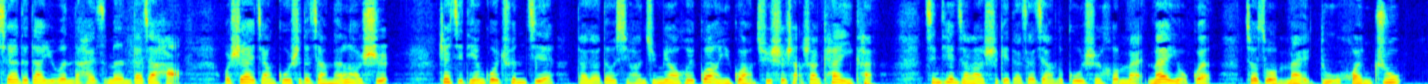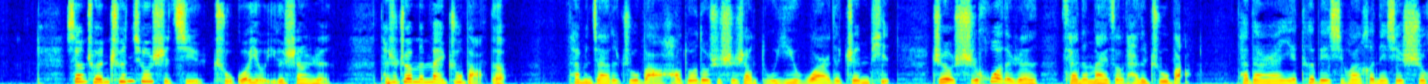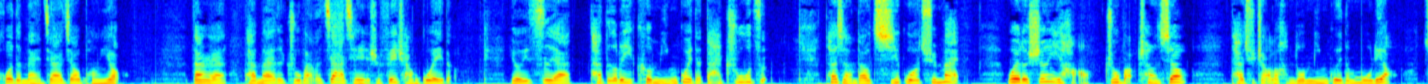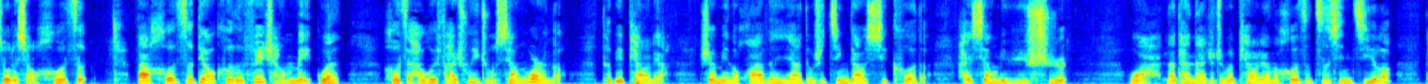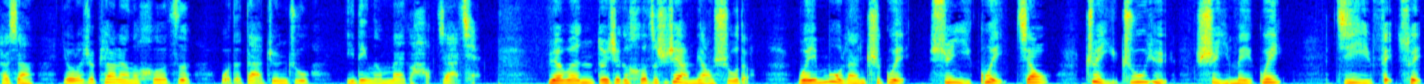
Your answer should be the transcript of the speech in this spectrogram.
亲爱的，大语文的孩子们，大家好，我是爱讲故事的蒋楠老师。这几天过春节，大家都喜欢去庙会逛一逛，去市场上看一看。今天蒋老师给大家讲的故事和买卖有关，叫做“买椟还珠”。相传春秋时期，楚国有一个商人，他是专门卖珠宝的。他们家的珠宝好多都是世上独一无二的珍品，只有识货的人才能买走他的珠宝。他当然也特别喜欢和那些识货的买家交朋友。当然，他卖的珠宝的价钱也是非常贵的。有一次呀，他得了一颗名贵的大珠子，他想到齐国去卖。为了生意好，珠宝畅销，他去找了很多名贵的木料，做了小盒子，把盒子雕刻得非常美观。盒子还会发出一种香味儿呢，特别漂亮。上面的花纹呀，都是精雕细刻的，还镶了玉石。哇，那他拿着这么漂亮的盒子，自信极了。他想，有了这漂亮的盒子，我的大珍珠一定能卖个好价钱。原文对这个盒子是这样描述的：为木兰之贵，熏以桂胶，缀以珠玉，饰以玫瑰，及以翡翠。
